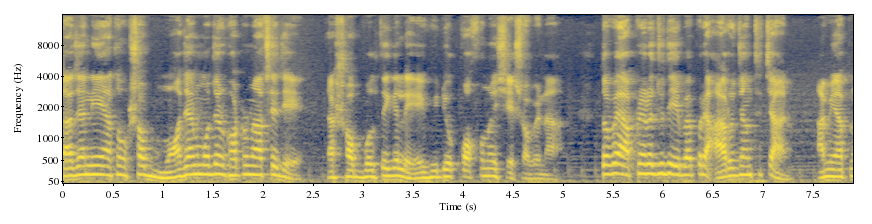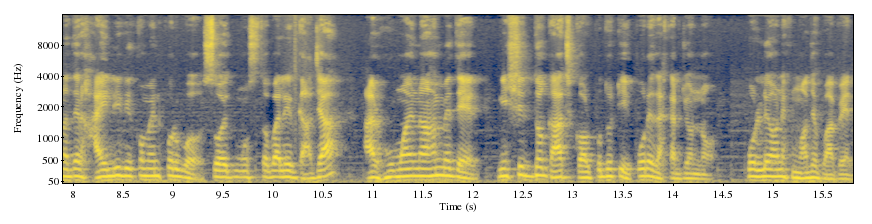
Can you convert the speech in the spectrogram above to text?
গাজা নিয়ে এত সব মজার মজার ঘটনা আছে যে, তা সব বলতে গেলে এই ভিডিও কখনোই শেষ হবে না। তবে আপনারা যদি এ ব্যাপারে আরও জানতে চান, আমি আপনাদের হাইলি রিকমেন্ড করব সৈয়দ মুস্তফ আলীর গাজা আর হুমায়ুন আহমেদের নিষিদ্ধ গাছ গল্প দুটি পড়ে দেখার জন্য পড়লে অনেক মজা পাবেন।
